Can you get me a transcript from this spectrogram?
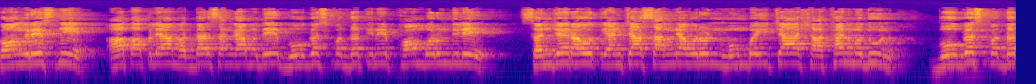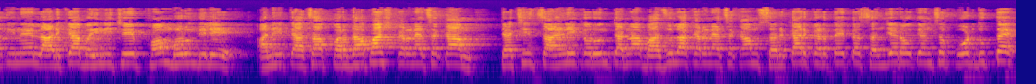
काँग्रेसने आपापल्या मतदारसंघामध्ये बोगस पद्धतीने फॉर्म भरून दिले. संजय राऊत यांच्या सांगण्यावरून मुंबईच्या शाखांमधून बोगस पद्धतीने लाडक्या बहिणीचे फॉर्म भरून दिले आणि त्याचा पर्दाफाश करण्याचं काम त्याची चाळणी करून त्यांना बाजूला करण्याचं काम सरकार करतंय. तर संजय राऊत यांचं पोट दुखतंय.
